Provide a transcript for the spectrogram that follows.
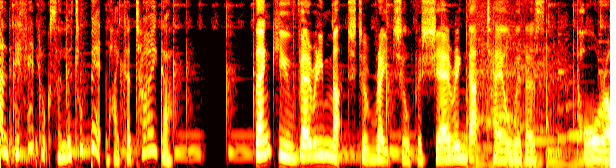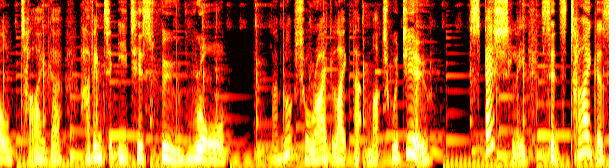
and if it looks a little bit like a tiger. Thank you very much to Rachel for sharing that tale with us. Poor old tiger having to eat his food raw. I'm not sure I'd like that much, would you? Especially since tigers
